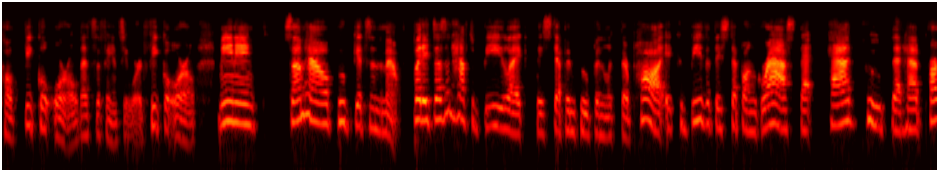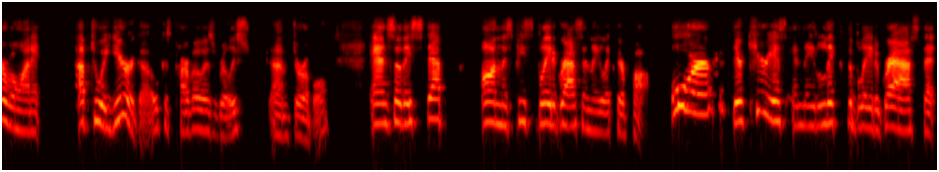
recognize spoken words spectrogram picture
called fecal oral. That's the fancy word, fecal oral, meaning somehow poop gets in the mouth. But it doesn't have to be like they step in poop and lick their paw. It could be that they step on grass that had poop that had parvo on it up to a year ago, because parvo is really um, durable. And so they step on this piece blade of grass and they lick their paw. Or they're curious and they lick the blade of grass that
